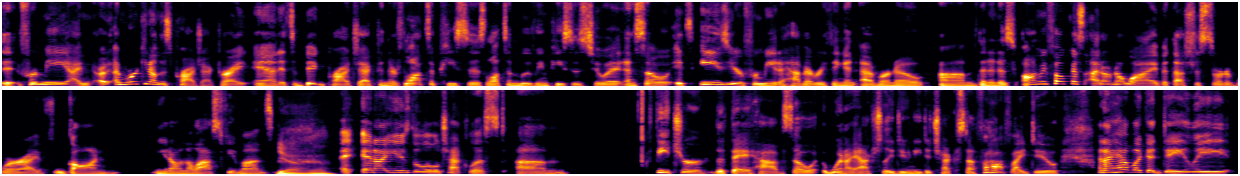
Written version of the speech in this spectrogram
it, for me. I'm I'm working on this project, right? And it's a big project, and there's lots of pieces, lots of moving pieces to it, and so it's easier for me to have everything in Evernote um, than it is OmniFocus. I don't know why, but that's just sort of where I've gone, you know, in the last few months. Yeah, yeah. And I use the little checklist. Um, feature that they have. So when I actually do need to check stuff off, I do. And I have like a daily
